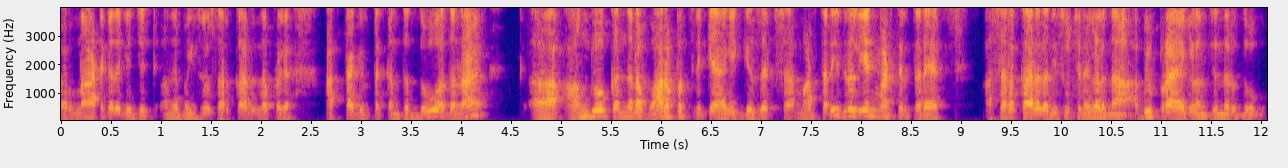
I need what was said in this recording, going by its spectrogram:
ಕರ್ನಾಟಕದ ಗೆಜೆಟ್, ಅಂದ್ರೆ ಮೈಸೂರು ಸರ್ಕಾರದಿಂದ ಪ್ರ ಆಗ್ತಾಗಿರ್ತಕ್ಕಂಥದ್ದು, ಅದನ್ನ ಆಂಗ್ಲೋ ಕನ್ನಡ ವಾರಪತ್ರಿಕೆಯಾಗಿ ಗೆಜೆಟ್ಸ್ ಮಾಡ್ತಾರೆ. ಇದರಲ್ಲಿ ಏನ್ ಮಾಡ್ತಿರ್ತಾರೆ? ಸರ್ಕಾರದ ಅಧಿಸೂಚನೆಗಳನ್ನ, ಅಭಿಪ್ರಾಯಗಳನ್ನು ಜನರದ್ದು,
